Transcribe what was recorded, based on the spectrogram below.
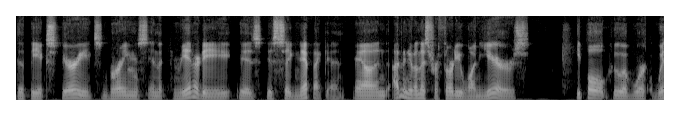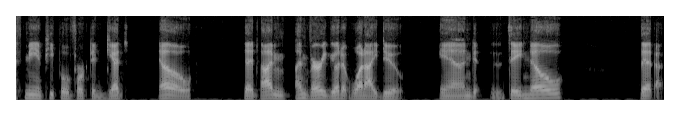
that the experience brings in the community is is significant. And I've been doing this for 31 years. People who have worked with me and people who've worked against know that I'm I'm very good at what I do. And they know that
